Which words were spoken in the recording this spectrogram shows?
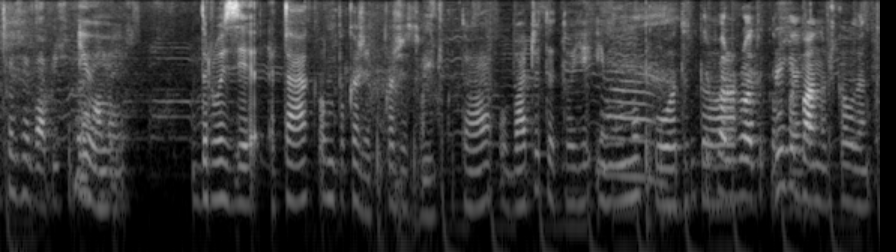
Покажи бабі, що ти гамаєш. Друзі, так, он покажи, покажи сонечко. Так, о, бачите, то є імунокод. Тепер Так. ротиком Де є баночка, Оленка?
